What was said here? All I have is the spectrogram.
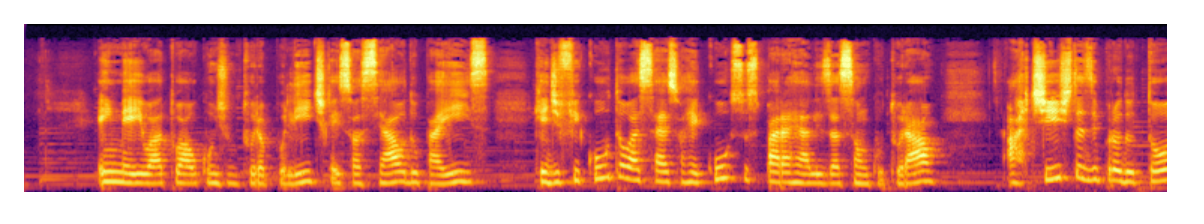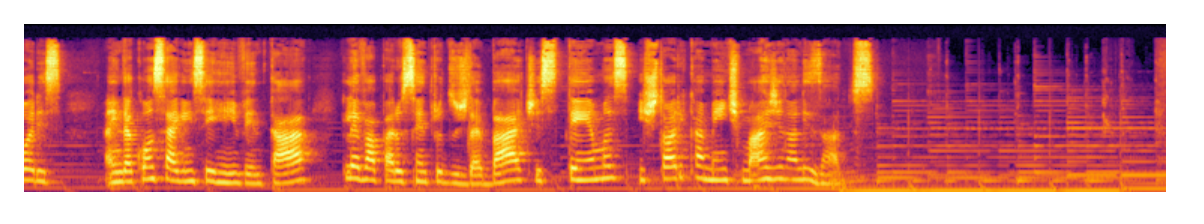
Em meio à atual conjuntura política e social do país, que dificulta o acesso a recursos para a realização cultural, artistas e produtores ainda conseguem se reinventar levar para o centro dos debates temas historicamente marginalizados.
